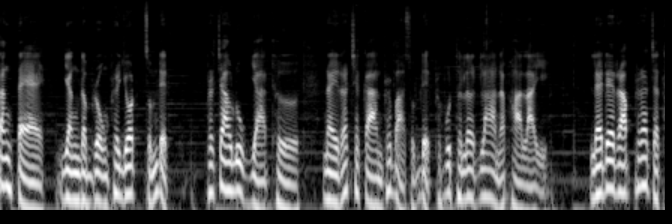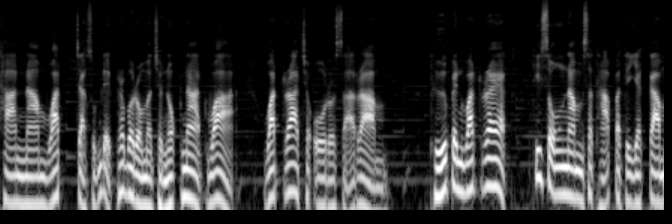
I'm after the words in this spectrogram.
ตั้งแต่ยังดำรงพระยศสมเด็จพระเจ้าลูกยาเธอ ในรัชกาลพระบาทสมเด็จพระพุทธเลิศล่านภาลัย และได้รับพระราชทานนามวัดจากสมเด็จพระบรมชนกนาถว่า วัดราชโอรสาราม ถือเป็นวัดแรกที่ทรงนำสถาปัตยกรรม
